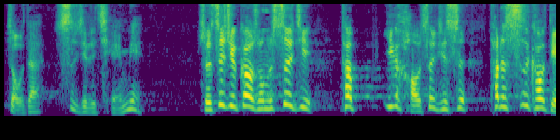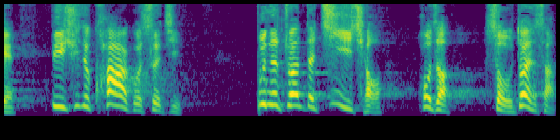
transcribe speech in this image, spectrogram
走在世界的前面。所以这就告诉我们，设计它一个好设计师，他的思考点必须得跨过设计，不能钻在技巧或者手段上，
